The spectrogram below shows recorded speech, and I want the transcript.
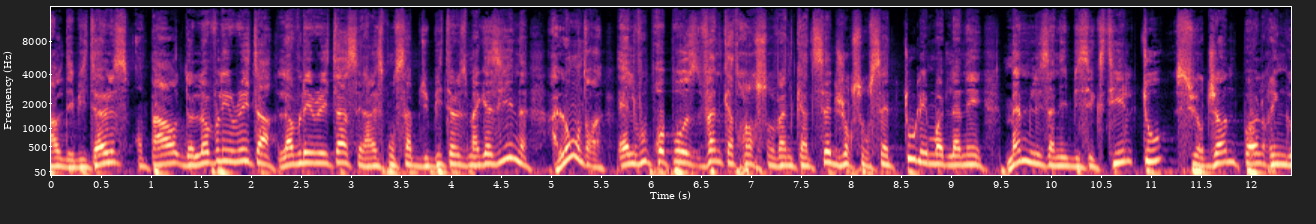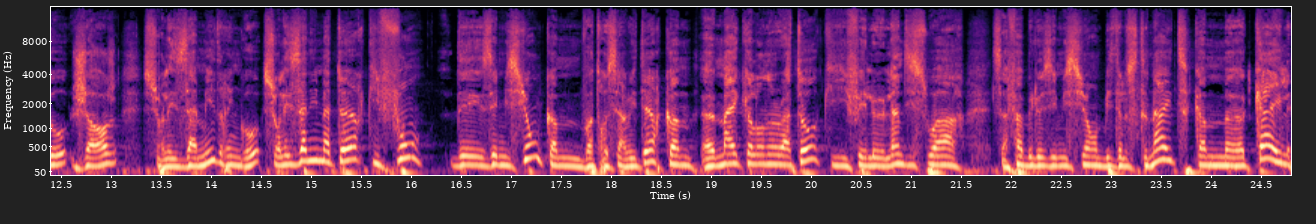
parle des Beatles, on parle de Lovely Rita. Lovely Rita, c'est la responsable du Beatles Magazine à Londres. Elle vous propose 24 heures sur 24, 7 jours sur 7, tous les mois de l'année, même les années bissextiles, tout sur John, Paul, Ringo, George, sur les amis de Ringo, sur les animateurs qui font des émissions comme votre serviteur, comme euh, Michael Honorato qui fait le lundi soir sa fabuleuse émission Beatles Tonight, comme euh, Kyle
